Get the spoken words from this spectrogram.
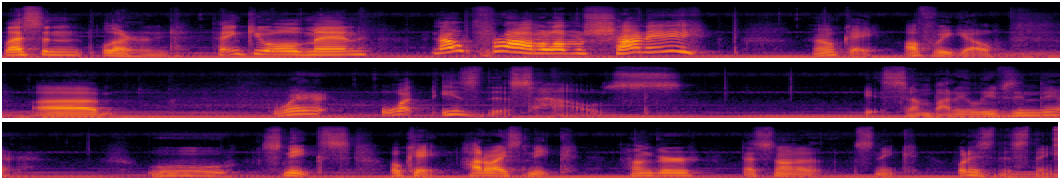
Lesson learned. Thank you, old man. No problem, Sonny. Okay, off we go. Uh, where... What is this house? Somebody lives in there. Ooh, sneaks. Okay, how do I sneak? Hunger, that's not a sneak. What is this thing?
